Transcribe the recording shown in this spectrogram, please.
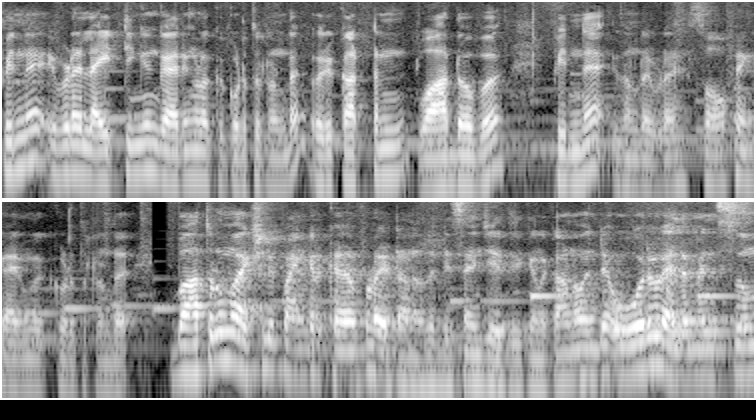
പിന്നെ ഇവിടെ ലൈറ്റിങ്ങും കാര്യങ്ങളൊക്കെ കൊടുത്തിട്ടുണ്ട്. ഒരു കർട്ടൻ വാർഡോബ് പിന്നെ ഇതുണ്ട് ഇവിടെ സോഫയും കാര്യങ്ങളൊക്കെ കൊടുത്തിട്ടുണ്ട്. ബാത്റൂം ആക്ച്വലി ഭയങ്കര കെയർഫുൾ ആയിട്ടാണ് അത് ഡിസൈൻ ചെയ്തിരിക്കുന്നത്. കാരണം അതിന്റെ ഓരോ എലമെൻസും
